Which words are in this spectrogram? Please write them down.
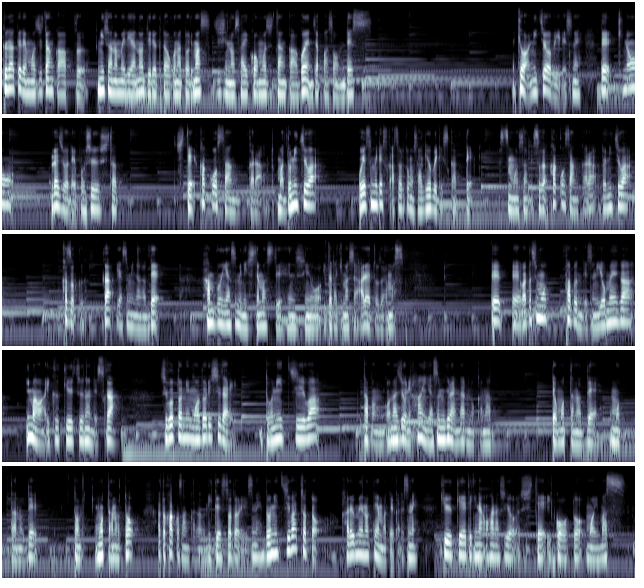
聞くだけで文字単価アップ、2社のメディアのディレクターを行っております。自身の最高文字単価5円ジャパソンです。今日は日曜日ですね。で、昨日、ラジオで募集した、して、カコさんから、まあ、土日はお休みですか？それとも作業日ですか？って質問したんですが、カコさんから土日は家族が休みなので、半分休みにしてますという返信をいただきました。ありがとうございます。で、えー、私も多分ですね、嫁が今は育休中なんですが、仕事に戻り次第、土日は多分同じように半休みぐらいになるのかなって思ったので、思ったので、と思ったのと、あと、カコさんからのリクエスト通りですね、土日はちょっと軽めのテーマというかですね、休憩的なお話をしていこうと思います。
